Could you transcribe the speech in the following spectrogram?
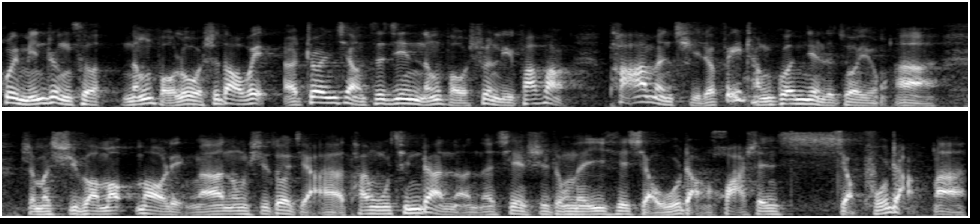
惠民政策能否落实到位？啊，专项资金能否顺利发放？他们起着非常关键的作用啊！什么虚报冒冒领啊，弄虚作假啊，贪污侵占呢？那现实中的一些小股长化身小府长啊，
